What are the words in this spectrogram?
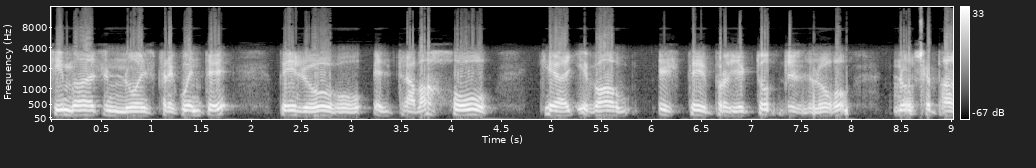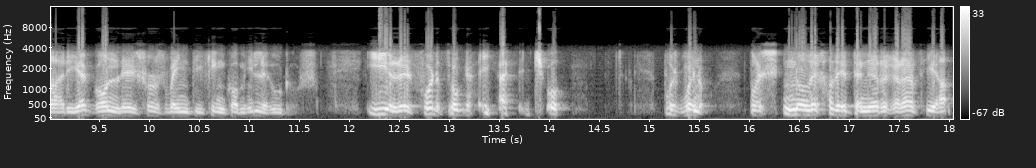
cimas no es frecuente, pero el trabajo que ha llevado este proyecto, desde luego, no se pagaría con esos 25.000 euros. Y el esfuerzo que haya hecho, pues bueno, pues no deja de tener gracia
